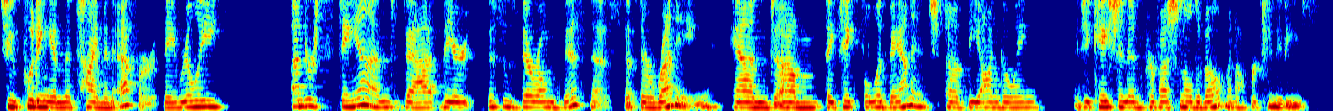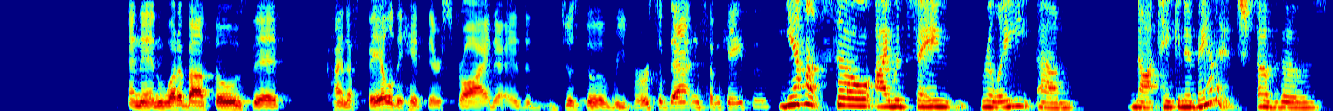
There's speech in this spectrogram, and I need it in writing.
to putting in the time and effort. They really understand that they're this is their own business that they're running, and um, they take full advantage of the ongoing education and professional development opportunities. And then what about those that kind of fail to hit their stride? Is it just the reverse of that in some cases? Yeah, so I would say really um, not taking advantage of those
